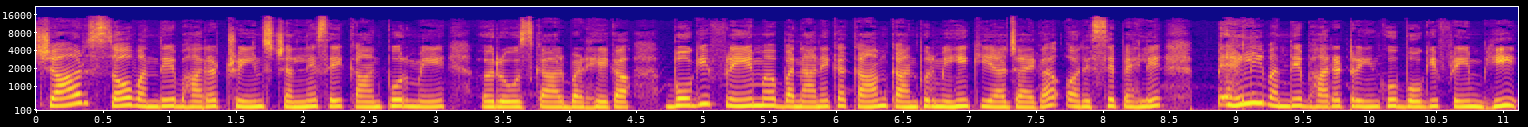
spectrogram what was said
400 वंदे भारत ट्रेन्स चलने से कानपुर में रोज़गार बढ़ेगा। बोगी फ्रेम बनाने का काम कानपुर में ही किया जाएगा और इससे पहले पहली वंदे भारत ट्रेन को बोगी फ्रेम भी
